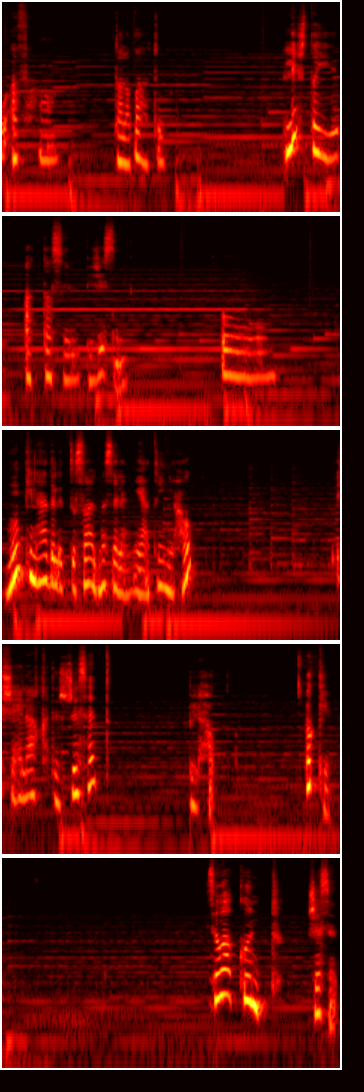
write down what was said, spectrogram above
وأفهم طلباته. ليش طيب أتصل بجسمي؟ وممكن هذا الاتصال مثلا يعطيني حب؟ إيش علاقة الجسد بالحب؟ أوكي. سواء كنت جسد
